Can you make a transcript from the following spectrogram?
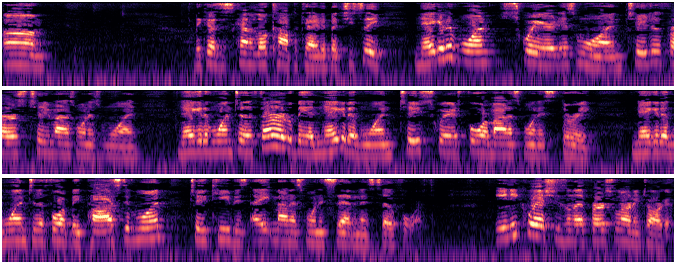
Um, because it's kind of a little complicated, but you see, negative 1 squared is 1, 2 to the first, 2 minus 1 is 1. Negative 1 to the third would be a negative 1, 2 squared, 4 minus 1 is 3. Negative 1 to the fourth would be positive 1, 2 cubed is 8 minus 1 is 7, and so forth. Any questions on that first learning target?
